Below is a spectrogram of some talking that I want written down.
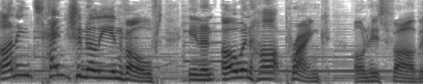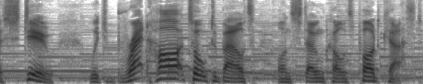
unintentionally involved in an Owen Hart prank on his father, Stu, which Bret Hart talked about on Stone Cold's podcast.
